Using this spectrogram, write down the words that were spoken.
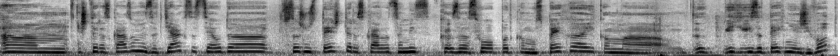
А, ще разказваме за тях с цел да всъщност те ще разказват сами за своя път към успеха и, към, а, и, и за техния живот.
